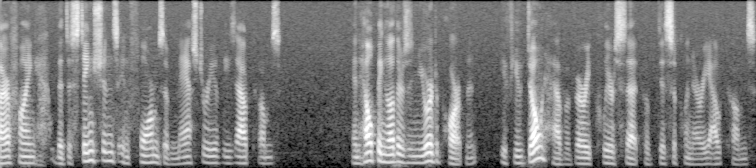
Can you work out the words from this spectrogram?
clarifying the distinctions in forms of mastery of these outcomes, and helping others in your department if you don't have a very clear set of disciplinary outcomes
